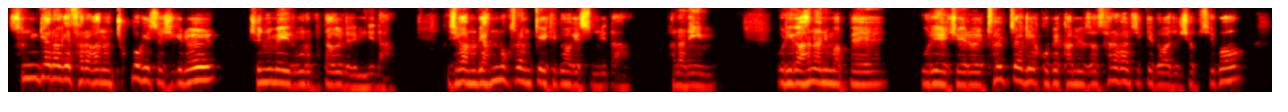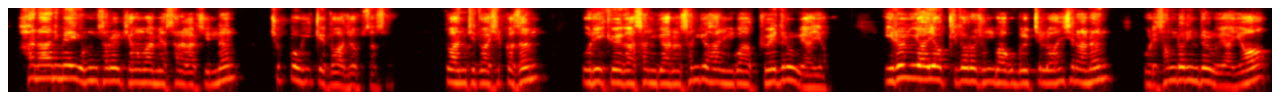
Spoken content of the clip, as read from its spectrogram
순결하게 살아가는 축복이 있으시기를 주님의 이름으로 부탁을 드립니다. 이 시간 우리 한 목소리 함께 기도하겠습니다. 하나님, 우리가 하나님 앞에 우리의 죄를 철저하게 고백하면서 살아갈 수 있게 도와주시옵시고 하나님의 용서를 경험하며 살아갈 수 있는 축복 있게 도와주옵소서. 또한 기도하실 것은 우리 교회가 선교하는 선교사님과 교회들을 위하여 이를 위하여 기도로 중보하고 물질로 헌신하는 우리 성도님들을 위하여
